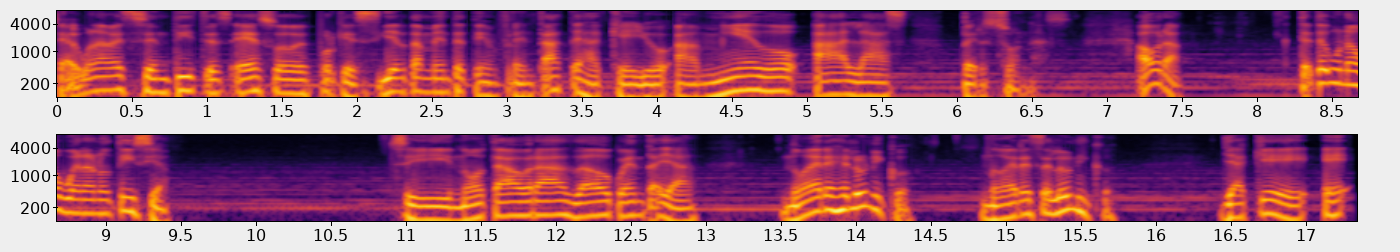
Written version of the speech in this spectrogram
Si alguna vez sentiste eso es porque ciertamente te enfrentaste a aquello, a miedo a las personas. Ahora, te tengo una buena noticia. Si no te habrás dado cuenta ya, no eres el único. No eres el único. Ya que eh,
